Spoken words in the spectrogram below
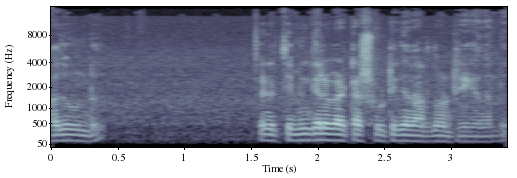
അതുമുണ്ട്. പിന്നെ തിമിംഗലവേട്ട ഷൂട്ടിംഗ് നടന്നുകൊണ്ടിരിക്കുന്നുണ്ട്.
